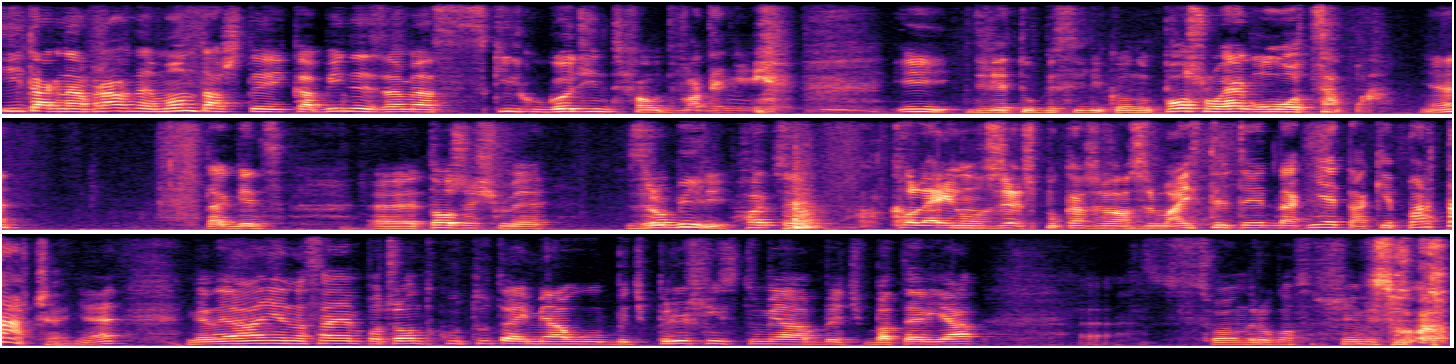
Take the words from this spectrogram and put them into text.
i tak naprawdę montaż tej kabiny zamiast z kilku godzin trwał dwa dni. I dwie tuby silikonu poszło jak u Whatsappa, nie? Tak więc e, to żeśmy zrobili. Chodźcie, kolejną rzecz pokażę wam, że majstry to jednak nie takie partacze, nie? Generalnie na samym początku tutaj miał być prysznic, tu miała być bateria. E, swoją drogą strasznie wysoko,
